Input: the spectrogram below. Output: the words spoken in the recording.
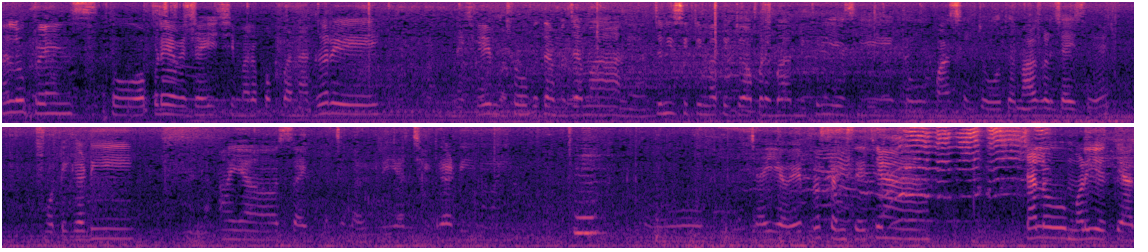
હેલો ફ્રેન્ડ્સ, તો આપણે હવે જઈએ છીએ મારા પપ્પાના ઘરે. અને કેમ છો? બધા મજામાં? અને અંજની સિટીમાંથી જો આપણે બહાર નીકળીએ છીએ, તો પાછળ જો તમે આગળ જાય છે, મોટી ગાડી. અહીંયા સાઈડમાં ચલાવી રહ્યા છીએ ગાડી. તો જઈએ હવે, પ્રસંગ છે ત્યાં. ચાલો, મળીએ ત્યાં.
